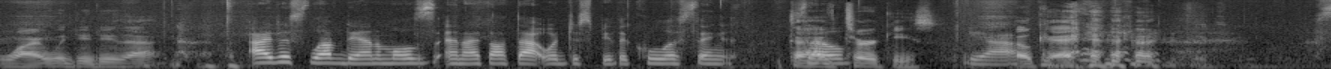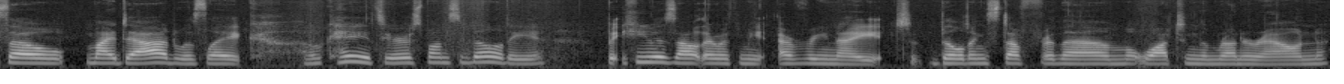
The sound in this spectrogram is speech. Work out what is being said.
Why would you do that? I just loved animals, and I thought that would just be the coolest thing. to So- have turkeys. Yeah. Okay. So my dad was like, okay, it's your responsibility. But he was out there with me every night, building stuff for them, watching them run around.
